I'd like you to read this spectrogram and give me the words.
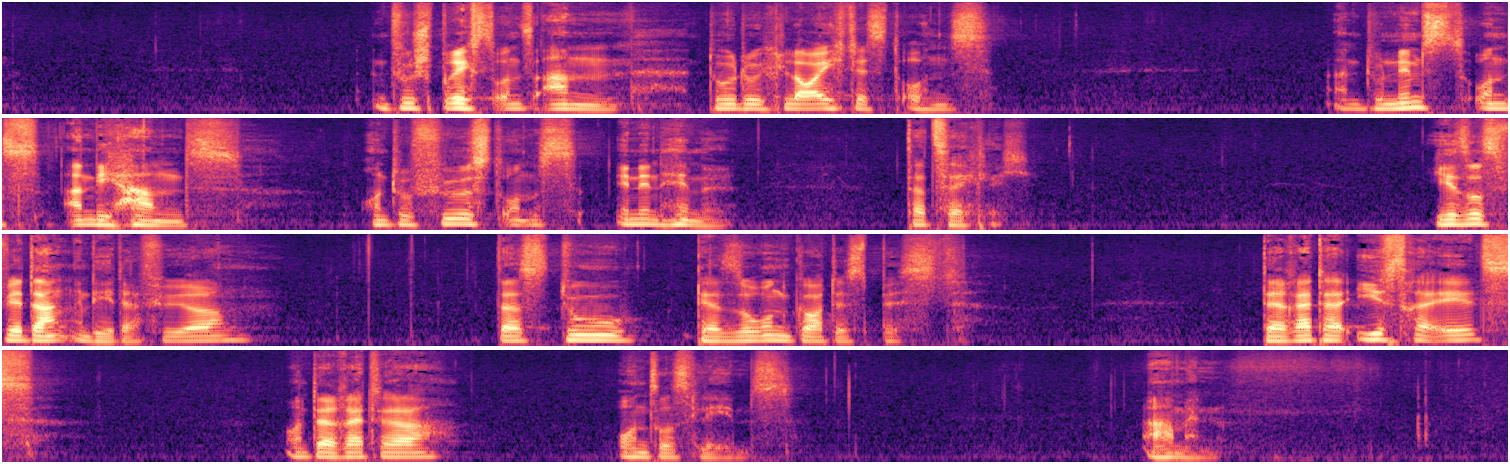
Du sprichst uns an, du durchleuchtest uns. Du nimmst uns an die Hand und du führst uns in den Himmel. Tatsächlich. Jesus, wir danken dir dafür, dass du der Sohn Gottes bist, der Retter Israels und der Retter unseres Lebens. Amen.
